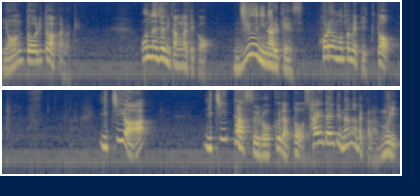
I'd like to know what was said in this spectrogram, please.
4通りと分かるわけ。同じように考えていこう。10になるケース。これを求めていくと1は1たす6だと最大で7だから無理。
